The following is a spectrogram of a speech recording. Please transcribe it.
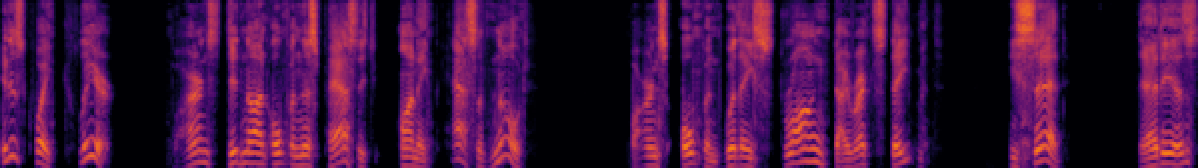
It is quite clear Barnes did not open this passage on a passive note. Barnes opened with a strong, direct statement. He said, that is,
